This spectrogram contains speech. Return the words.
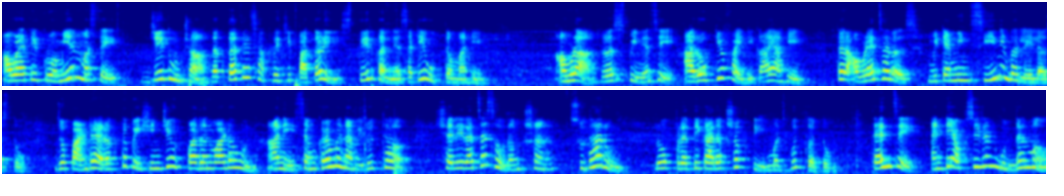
आवळ्यातील क्रोमियम असते जे तुमच्या रक्तातील साखरेची पातळी स्थिर करण्यासाठी उत्तम आहे. आवळा रस पिण्याचे आरोग्य फायदे काय आहेत? तर आवळ्याचा रस व्हिटॅमिन सीने भरलेला असतो जो पांढऱ्या रक्तपेशींचे उत्पादन वाढवून आणि संक्रमणाविरुद्ध शरीराचं संरक्षण सुधारून रोगप्रतिकारक शक्ती मजबूत करतो. त्यांचे अँटीऑक्सिडंट गुणधर्म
